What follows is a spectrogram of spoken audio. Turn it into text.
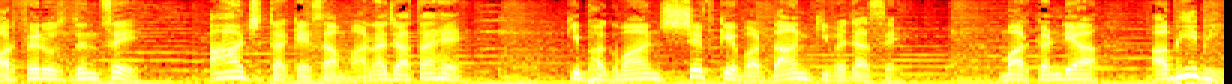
और फिर उस दिन से आज तक ऐसा माना जाता है कि भगवान शिव के वरदान की वजह से मार्कंडिया अभी भी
